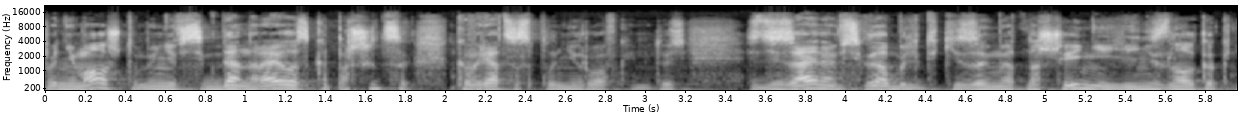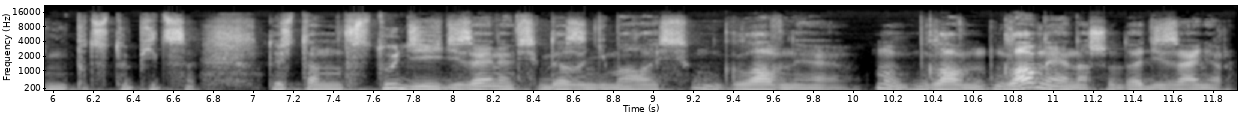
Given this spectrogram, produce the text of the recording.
понимал, что мне всегда нравилось копошиться, ковыряться с планировками. То есть с дизайном всегда были такие взаимоотношения, я не знал, как к ним подступиться. То есть там в студии дизайном всегда занималась главная, ну, глав, главная наша, да, дизайнер.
